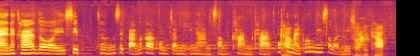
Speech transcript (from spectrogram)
ร์นะคะ โดย 10 ถึง 18 มกราคมจะมีงานสำคัญค่ะ พบครักันบใหม่พรุ่งนี้สวัสดีสวัสค่ะ ดีครับ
